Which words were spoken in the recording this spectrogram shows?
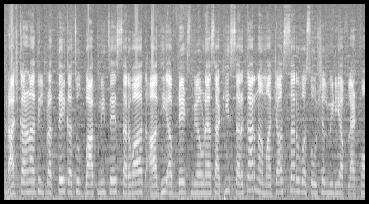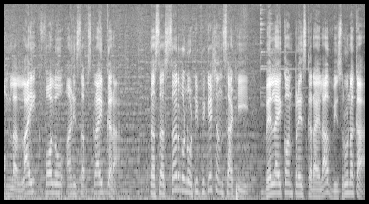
राजकारणातील प्रत्येक अचूक बातमीचे सर्वात आधी अपडेट्स मिळवण्यासाठी सरकारनामाच्या सर्व सोशल मीडिया प्लॅटफॉर्मला लाईक फॉलो आणि सबस्क्राईब करा. तसंच सर्व नोटिफिकेशनसाठी बेल आयकॉन प्रेस करायला विसरू नका.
